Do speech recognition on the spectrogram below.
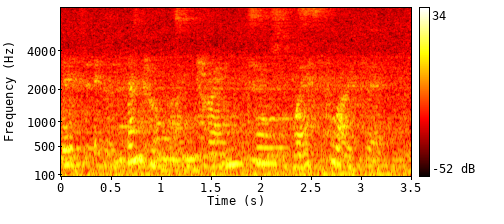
This is a Central Line train to West Ruislip.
